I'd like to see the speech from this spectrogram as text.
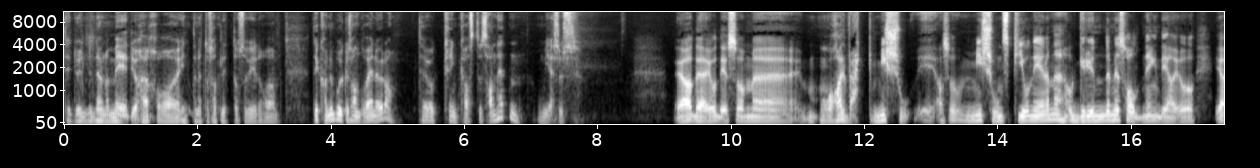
Det du nevner medier her, og internett og satellitter osv., det kan jo brukes andre veien òg, da, til å kringkaste sannheten om Jesus. Ja, det er jo det som eh, må ha vært misjon, altså misjonspionerene og gründernes holdning. De har jo ja,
